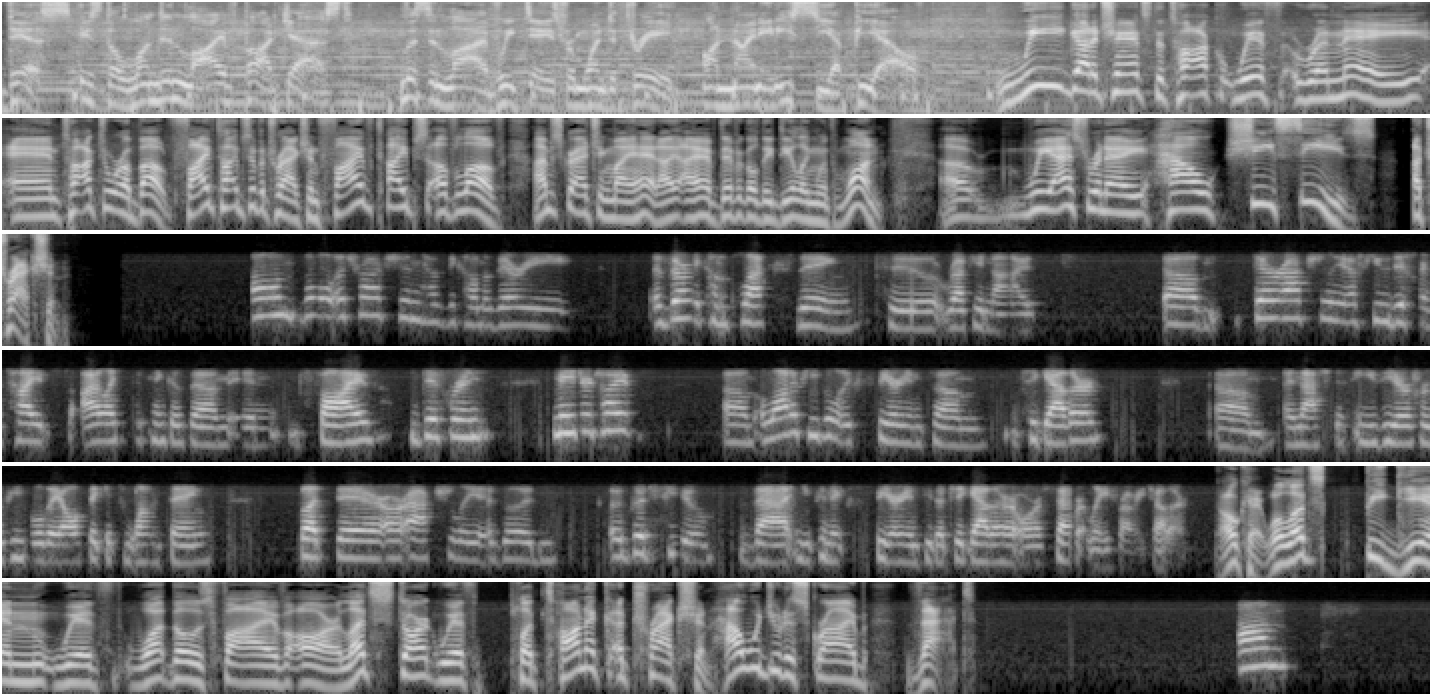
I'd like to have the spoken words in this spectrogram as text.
This is the London Live Podcast. Listen live weekdays from 1 to 3 on 980 CFPL. We got a chance to talk with Renee and talk to her about five types of attraction, five types of love. I'm scratching my head. I, I have difficulty dealing with one. Uh, we asked Renee how she sees attraction. Um, well, attraction has become a very, a very complex thing to recognize. Um, there are actually a few different types. I like to think of them in five different major types. Um, a lot of people experience them together, um, and that's just easier for people. They all think it's one thing, but there are actually a good a good few that you can experience either together or separately from each other. Okay, well, let's begin with what those five are. Let's start with platonic attraction. How would you describe that? Um,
